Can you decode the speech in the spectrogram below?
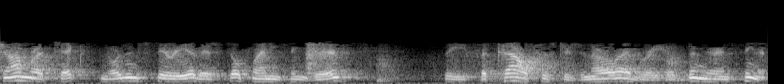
Shamra text, northern Syria, they're still finding things there. The Fatal sisters in our library have been there and seen it.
